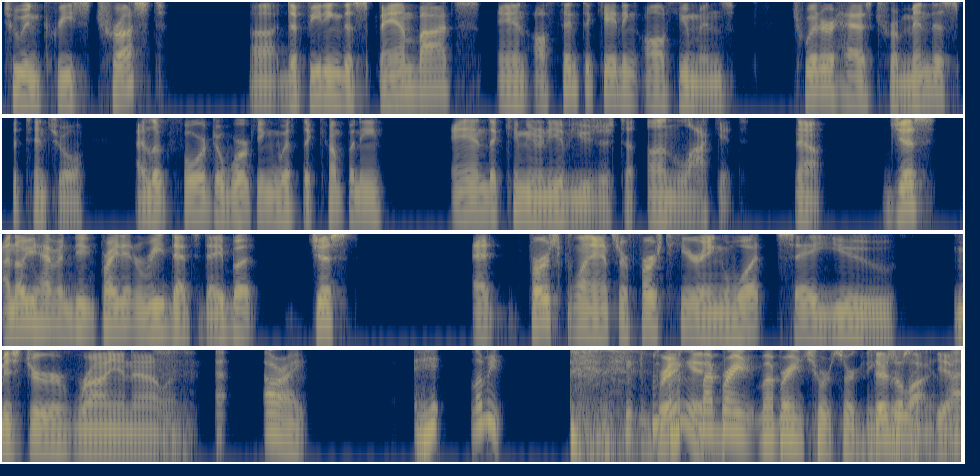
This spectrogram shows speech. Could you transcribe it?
to increase trust, uh, defeating the spam bots, and authenticating all humans. Twitter has tremendous potential. I look forward to working with the company and the community of users to unlock it. Now, just I know you haven't you probably didn't read that today, but just at first glance or first hearing, what say you, Mister Ryan Allan? All right, let me Bring it. My brain, my brain short circuiting. There's a lot, second. yeah.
